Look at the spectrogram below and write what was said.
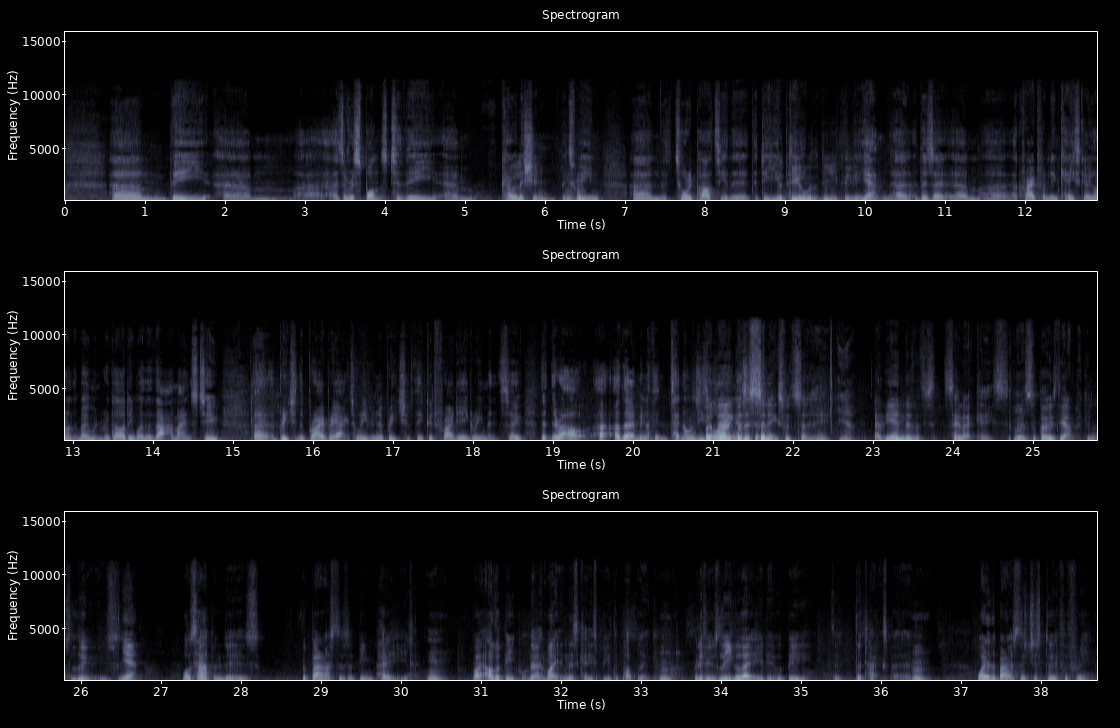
um, the um, uh, as a response to the um, coalition between. Mm-hmm um, the Tory party and the, the DUP. The deal with the DUP. Yeah, yeah. Uh, there's a, um, a crowdfunding case going on at the moment regarding whether that amounts to uh, a breach of the Bribery Act or even a breach of the Good Friday Agreement. So th- there are uh, other, I mean, I think technology is allowing the, but the cynics would say, yeah. at the end of, the, say, that case, mm. suppose the applicants lose, yeah. what's happened is the barristers have been paid mm. by other people. Now, it might in this case be the public, mm. but if it was legal aid, it would be the, the taxpayer. Mm. Why don't the barristers just do it for free?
